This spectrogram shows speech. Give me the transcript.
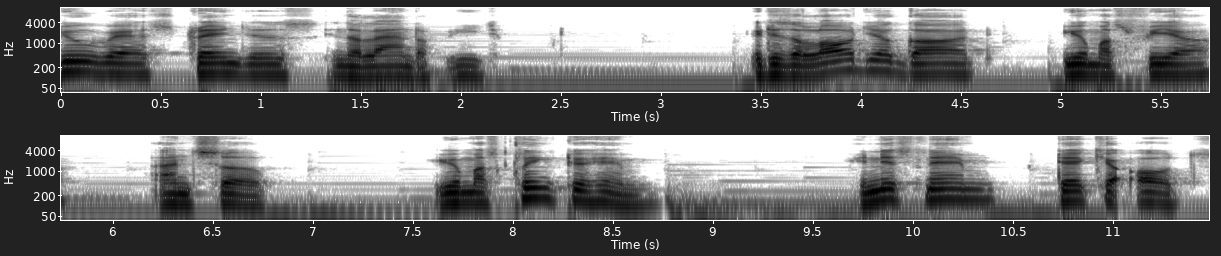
you were strangers in the land of Egypt. It is the Lord your God you must fear and serve. You must cling to him. In his name take your oaths.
